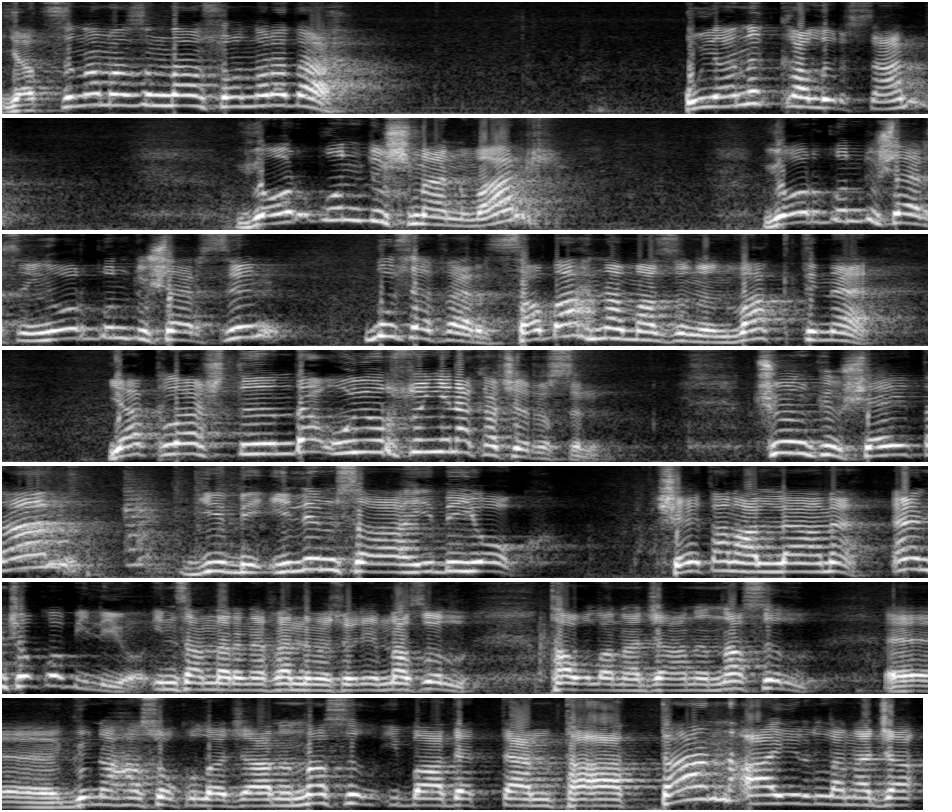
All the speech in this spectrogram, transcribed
Yatsı namazından sonra da uyanık kalırsan yorgun düşmen var. Yorgun düşersin, yorgun düşersin. Bu sefer sabah namazının vaktine yaklaştığında uyursun yine kaçırırsın. Çünkü şeytan gibi ilim sahibi yok. Şeytan allame. En çok o biliyor. İnsanların efendime söyleyeyim nasıl tavlanacağını, nasıl e, günaha sokulacağını, nasıl ibadetten, taattan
